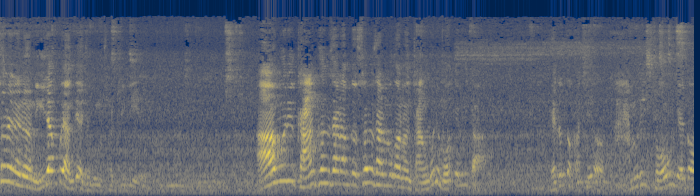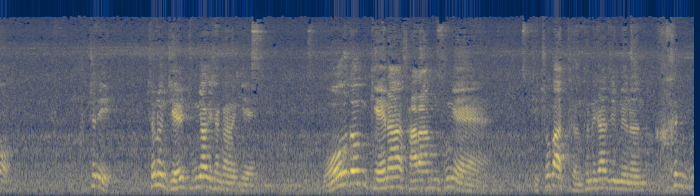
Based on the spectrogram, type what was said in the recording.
서른에는 이장부에 안 돼요 지금 아무리 강 큰 사람도 서른 살 먹어는 장군이 못 됩니다. 걔도 똑같아요. 아무리 좋은 개도 천히 저는 제일 중요하게 생각하는 게 모든 개나 사람 중에 기초가 튼튼해져지면은 큰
